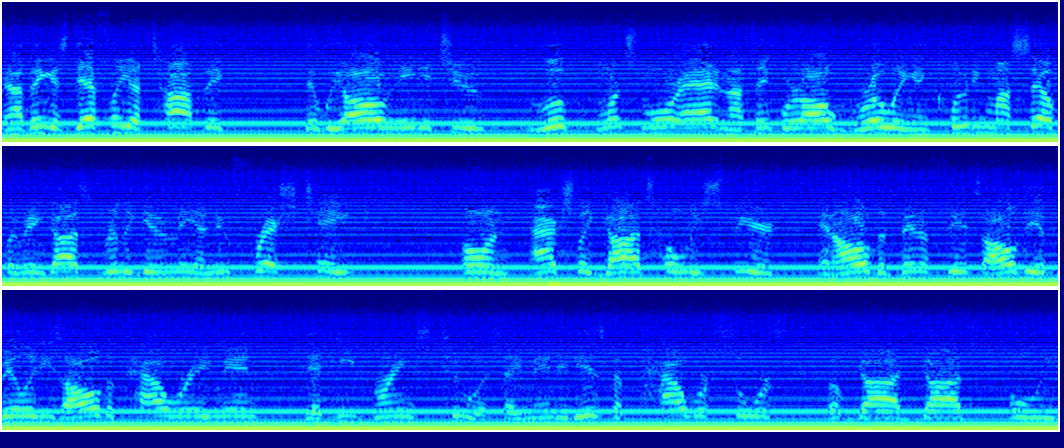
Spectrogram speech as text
And I think it's definitely a topic that we all needed to look once more at, and I think we're all growing, including myself. I mean, God's really given me a new, fresh take on actually God's Holy Spirit and all the benefits, all the abilities, all the power, amen, that He brings to us. Amen. It is the power source of God, God's Holy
